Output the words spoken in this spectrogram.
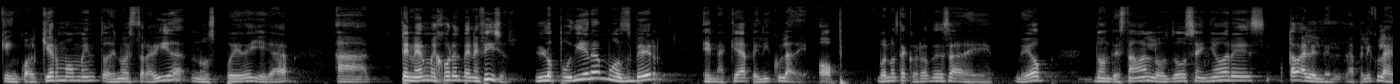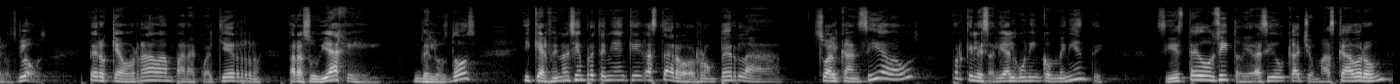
que en cualquier momento de nuestra vida nos puede llegar a tener mejores beneficios. Lo pudiéramos ver en aquella película de Op. ¿Vos no te acordás de esa de, de Op? donde estaban los dos señores, de la película de los globos, pero que ahorraban para cualquier, para su viaje de los dos y que al final siempre tenían que gastar o romper la, su alcancía, vamos, porque le salía algún inconveniente. Si este doncito hubiera sido un cacho más cabrón,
